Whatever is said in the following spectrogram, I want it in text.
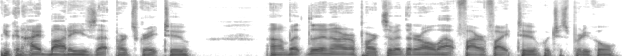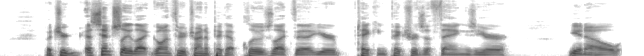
You can hide bodies. That part's great too. Uh, but then there are parts of it that are all out firefight too, which is pretty cool. But you're essentially like going through trying to pick up clues, like the you're taking pictures of things. You're, you know,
